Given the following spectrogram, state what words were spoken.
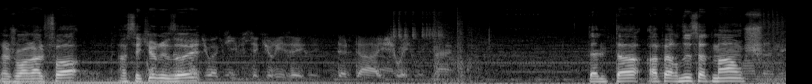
Le joueur alpha a sécurisé. radioactif sécurisé. Delta a échoué. Ben, Delta a perdu cette manche. abandonné.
